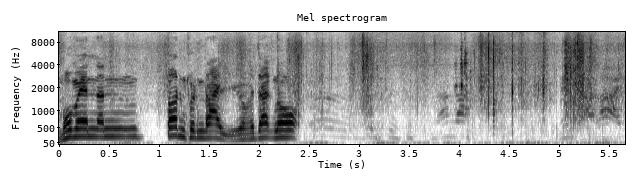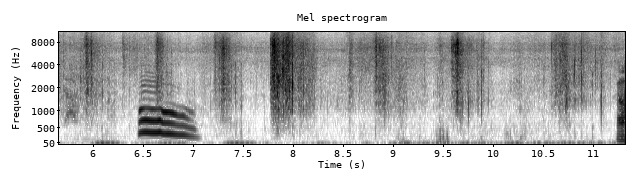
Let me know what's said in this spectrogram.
โมเมนต์อันต้นเพิ่นได้อีก็มาจักเนาะโอ้เอา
